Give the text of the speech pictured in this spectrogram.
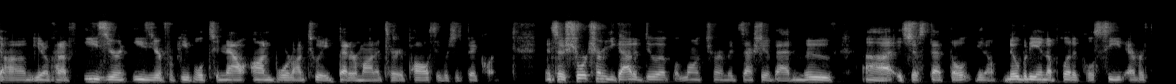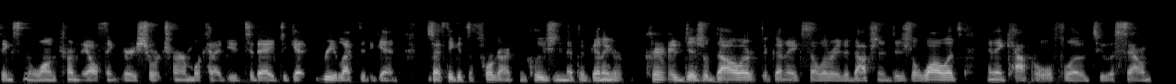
um, you know, kind of easier and easier for people to now onboard onto a better monetary policy, which is Bitcoin. And so, short term, you got to do it, but long term, it's actually a bad move. Uh, it's just that the you know nobody in a political seat ever thinks in the long term. They all think very short term. What can I do today to get reelected again? So I think it's a foregone conclusion that they're going to create a digital dollar. They're going to accelerate adoption of digital wallets, and then capital will flow to a sound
